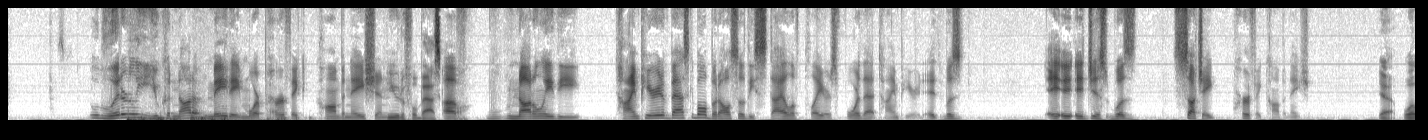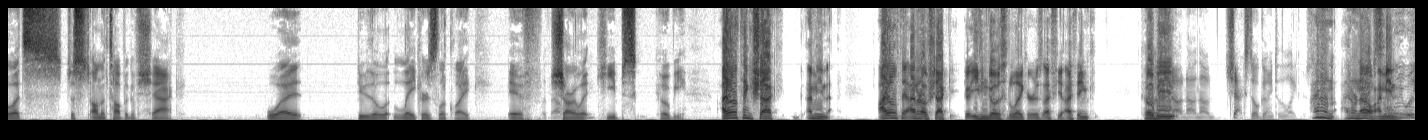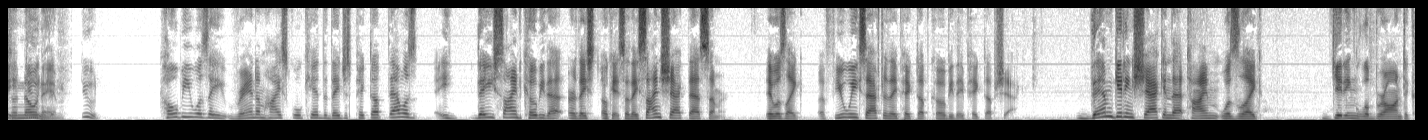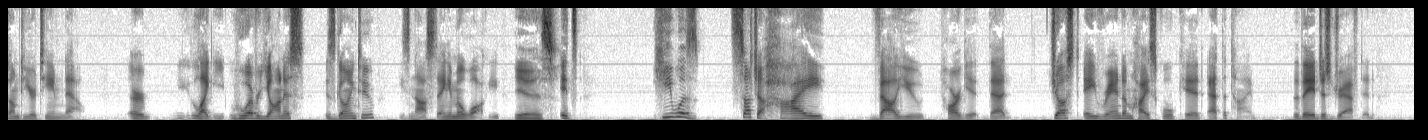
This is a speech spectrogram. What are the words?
literally you could not have made a more perfect combination Beautiful basketball. of not only the time period of basketball but also the style of players for that time period. It was it, it- it just was such a perfect combination. Yeah. Well, let's just on the topic of Shaq. What do the Lakers look like if Without Charlotte keeps Kobe? I don't think Shaq. I mean, I don't think I don't know if Shaq even goes to the Lakers. I feel I think Kobe. No, no, no. Shaq's still going to the Lakers. I don't. I don't know. I mean, Kobe was a Dude, no-name. Dude, Kobe was a random high school kid that they just picked up. That was a they signed Kobe that or they okay, so they signed Shaq that summer. It was like a few weeks after they picked up Kobe, they picked up Shaq. them getting Shaq in that time was like getting LeBron to come to your team now, or like whoever Giannis is going to, he's not staying in Milwaukee. He is. It's he was such a high value target that just a random high school kid at the time that they had just drafted.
